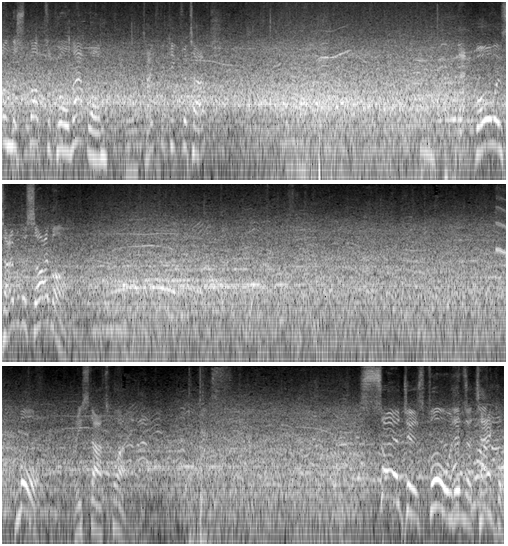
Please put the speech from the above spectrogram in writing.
on the spot to call that one. He'll take the kick for touch. That ball is over the sideline. Restarts play. Surges forward in the tackle.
